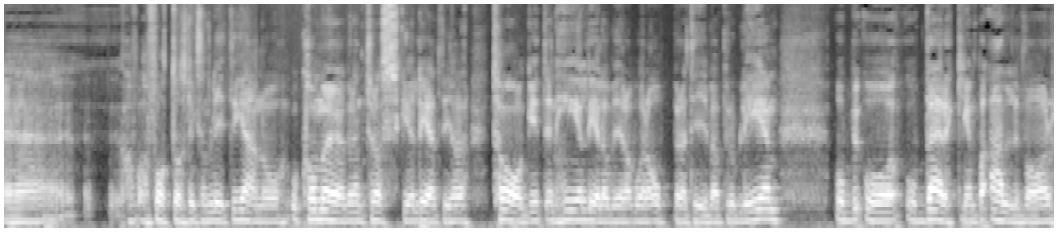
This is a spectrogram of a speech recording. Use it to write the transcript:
uh, har, fått oss liksom lite grann att komma över en tröskel, det är att vi har tagit en hel del av våra operativa problem och, och, och, verkligen på allvar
